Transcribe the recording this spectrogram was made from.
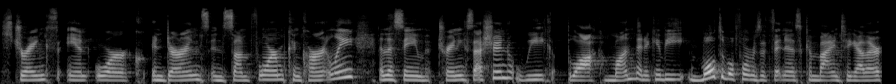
strength and or endurance in some form concurrently in the same training session, week, block, month, and it can be multiple forms of fitness combined together.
